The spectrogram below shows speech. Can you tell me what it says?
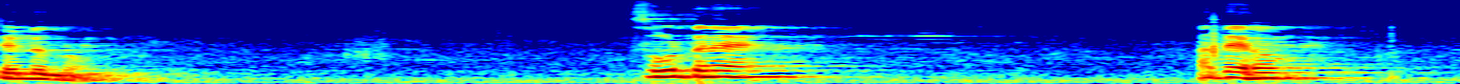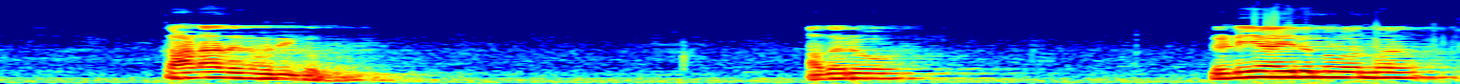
ചെല്ലുന്നു. സുഹൃത്തിനെ അദ്ദേഹം കാണാൻ അനുവദിക്കുന്നു. അതൊരു കെണിയായിരുന്നുവെന്ന്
